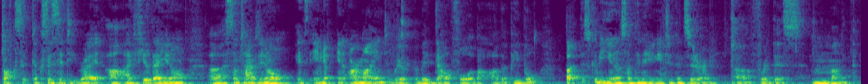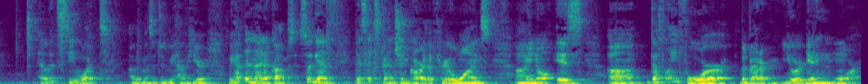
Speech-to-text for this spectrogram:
toxic toxicity, right? Uh, I feel that you know uh, sometimes you know it's in in our mind we're a bit doubtful about other people, but this could be you know something that you need to consider uh, for this month. And let's see what other messages we have here. We have the Nine of Cups. So again, this expansion card, the Three of Wands, uh, you know, is uh, definitely for the better. You're getting more.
